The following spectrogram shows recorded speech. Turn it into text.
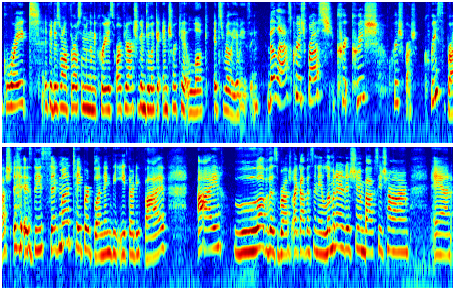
great if you just want to throw something in the crease or if you're actually going to do like an intricate look it's really amazing the last crease brush cre crease crease brush crease brush is the Sigma Tapered Blending the E35. I love this brush. I got this in a limited edition BoxyCharm and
